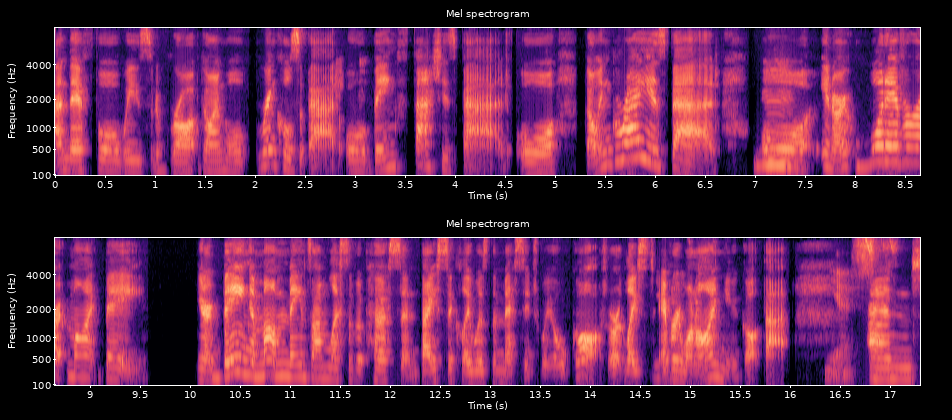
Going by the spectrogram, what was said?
And therefore, we sort of grow up going, well, wrinkles are bad, or being fat is bad, or going grey is bad, mm. or, you know, whatever it might be. You know, being a mum means I'm less of a person, basically, was the message we all got, or at least yes. everyone I knew got that. Yes. And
